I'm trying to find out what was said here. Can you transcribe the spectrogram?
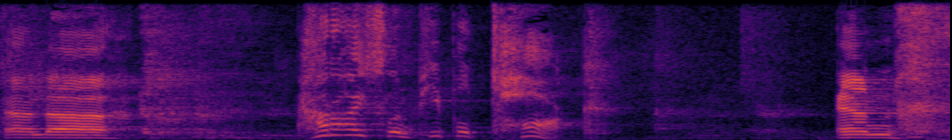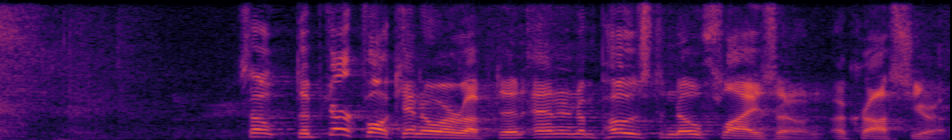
and uh, how do Iceland people talk? And so the Bjork volcano erupted and it imposed a no-fly zone across Europe.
